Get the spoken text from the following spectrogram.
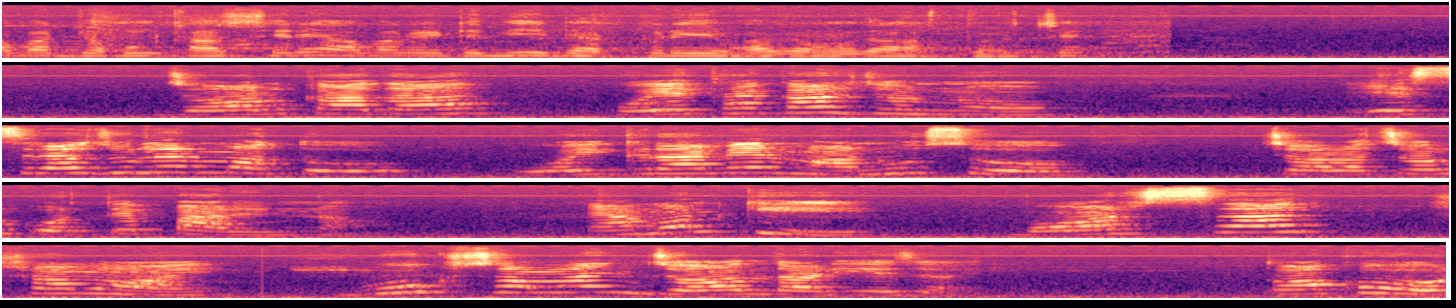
আবার যখন কাজ সেরে আবার এটা দিয়ে ব্যাক করে এইভাবে আমাদের আসতে হচ্ছে। জল কাদা হয়ে থাকার জন্য এসরাজুলের মতো ওই গ্রামের মানুষও চলাচল করতে পারেন না। এমনকি বর্ষার সময় বুক সমান জল দাঁড়িয়ে যায়। তখন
